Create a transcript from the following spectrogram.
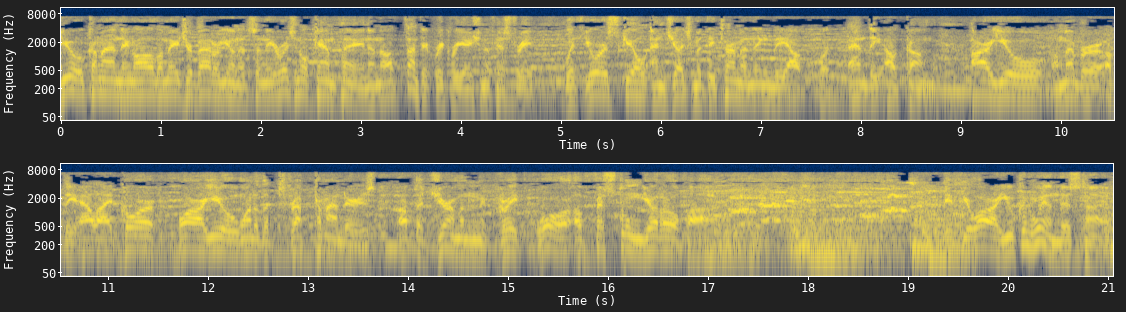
You commanding all the major battle units in the original campaign, an authentic recreation of history, with your skill and judgment determining the output and the outcome. Are you a member of the Allied Corps, or are you one of the strap commanders of the German Great War of Festung Europa? If you are, you can win this time.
